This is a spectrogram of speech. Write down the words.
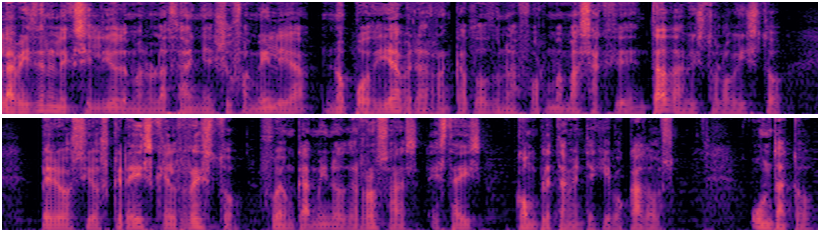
La vida en el exilio de Manuel Azaña y su familia no podía haber arrancado de una forma más accidentada, visto lo visto. Pero si os creéis que el resto fue un camino de rosas, estáis completamente equivocados. Un dato.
